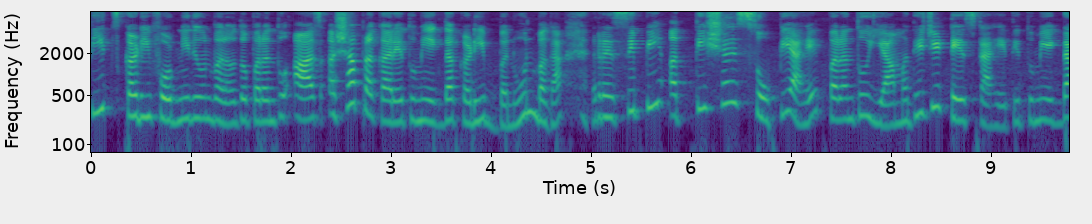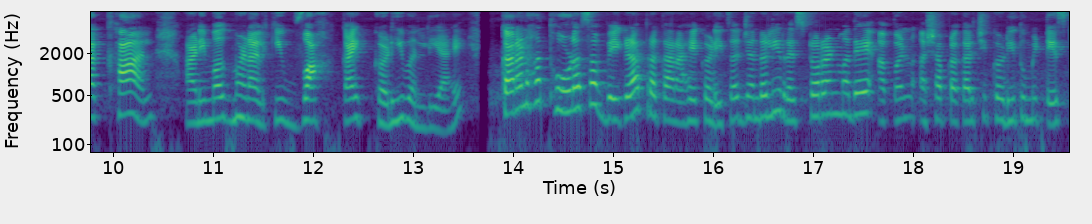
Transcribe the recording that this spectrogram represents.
तीच कढी फोडणी देऊन बनवतो परंतु आज अशा प्रकारे तुम्ही एकदा कढी बनवून बघा. रेसिपी अतिशय सोपी आहे परंतु यामध्ये जी टेस्ट आहे ती तुम्ही एकदा खाल आणि मग म्हणाल की वाह काय कढी बनली आहे. कारण हा थोडासा वेगळा प्रकार आहे कढीचा. जनरली रेस्टॉरंटमध्ये आपण अशा प्रकारची कढी तुम्ही टेस्ट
